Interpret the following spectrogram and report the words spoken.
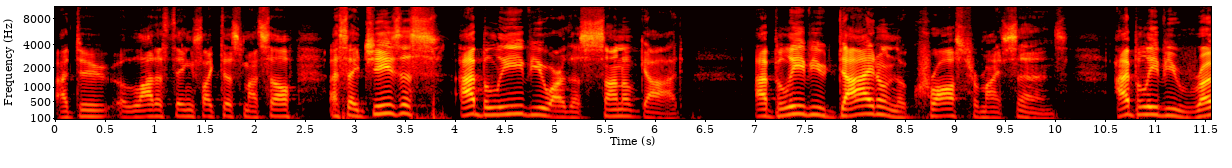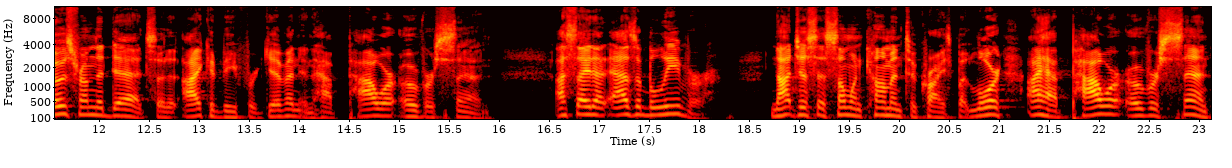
I do a lot of things like this myself. I say, Jesus, I believe you are the Son of God. I believe you died on the cross for my sins. I believe you rose from the dead so that I could be forgiven and have power over sin. I say that as a believer not just as someone coming to Christ, but Lord, I have power over sin.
